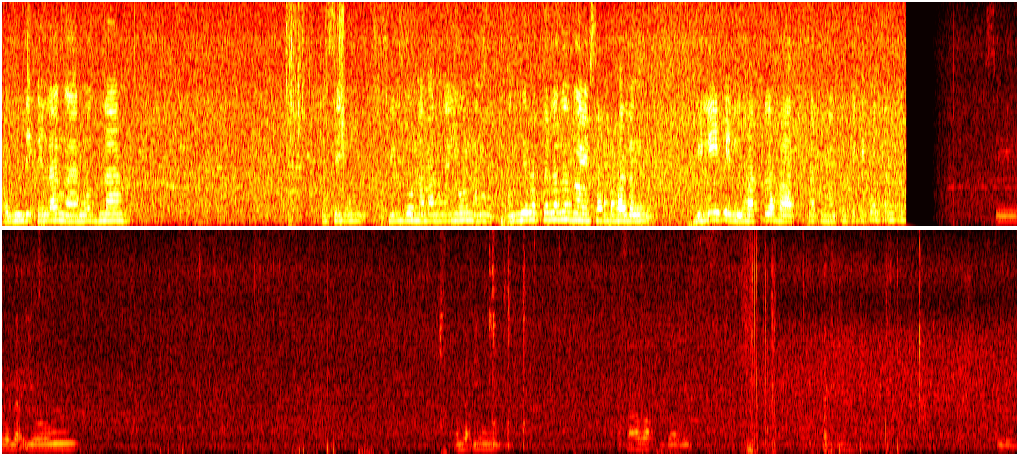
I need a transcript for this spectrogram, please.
Pag hindi kailangan, wag na. Kasi yung sildo naman ngayon, ang, ang hirap talaga guys, ang mahal ng bilihin lahat-lahat. Kasi magtitigigan sa. Kasi wala yung wala yung asawa guys. Ayan.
